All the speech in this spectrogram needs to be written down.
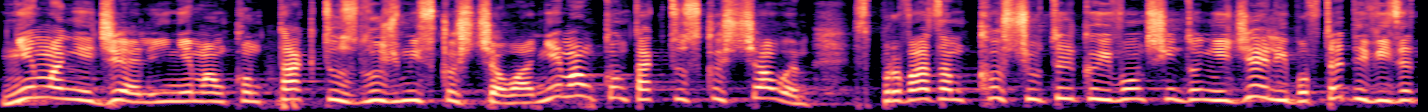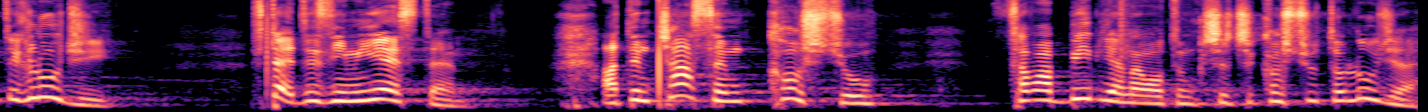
Nie ma niedzieli, nie mam kontaktu z ludźmi z Kościoła, nie mam kontaktu z Kościołem. Sprowadzam Kościół tylko i wyłącznie do niedzieli, bo wtedy widzę tych ludzi. Wtedy z nimi jestem. A tymczasem Kościół, cała Biblia nam o tym krzyczy, Kościół to ludzie.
